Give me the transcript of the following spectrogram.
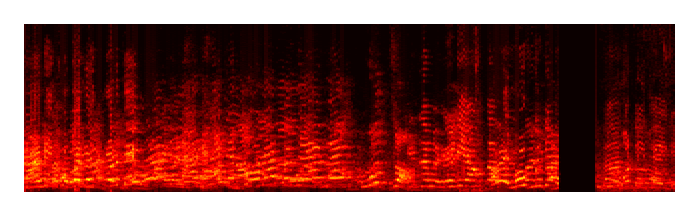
ગાડી ખબર નથી પડતી અરે મુક મોટી થઈ ગઈ હું આ કરે છે કરે છે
